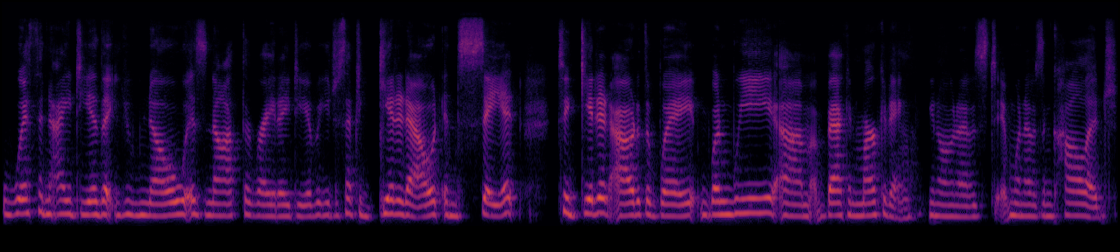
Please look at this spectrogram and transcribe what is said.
with an idea that you know is not the right idea but you just have to get it out and say it to get it out of the way when we um back in marketing you know when i was when i was in college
